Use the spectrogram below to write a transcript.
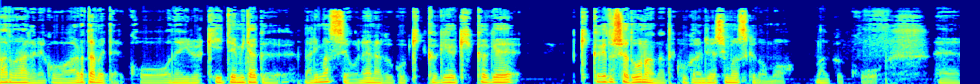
まあでもなんかね、こう改めてこうね、いろいろ聞いてみたくなりますよね。なんかこうきっかけがきっかけ、きっかけとしてはどうなんだってこう感じがしますけども、なんかこう、えー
